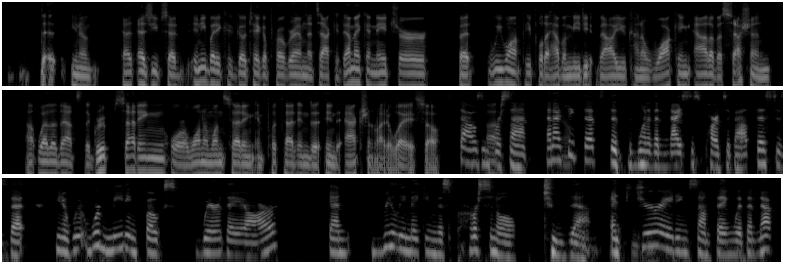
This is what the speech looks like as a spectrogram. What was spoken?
The, you know, as you've said, anybody could go take a program that's academic in nature, but we want people to have immediate value, kind of walking out of a session uh, whether that's the group setting or a one-on-one setting, and put that into into action right away. So, thousand uh, percent. And I yeah. think that's the one of the nicest parts about this is that you know we're we're meeting folks where they are, and really making this personal to them and mm-hmm. curating something with enough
